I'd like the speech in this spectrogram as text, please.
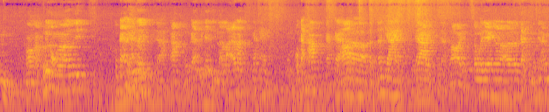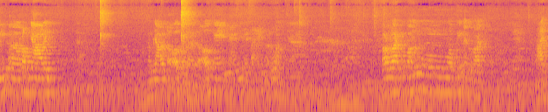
ừ ngon á với con ờ, gì con cá này xuống đi dạ à con cá thì cái gì lạ lạ nè cá khen có cá hả cá cá À. thịt nó dai dai dạ rồi xong thời gian ờ, ờ, cắt mình sẽ ăn miếng ờ, rong nho đi. Rong nho đỡ còn là đỡ ngán, ăn với hải sản mà, đúng không? Dạ. Con coi con một miếng này coi đây dạ.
